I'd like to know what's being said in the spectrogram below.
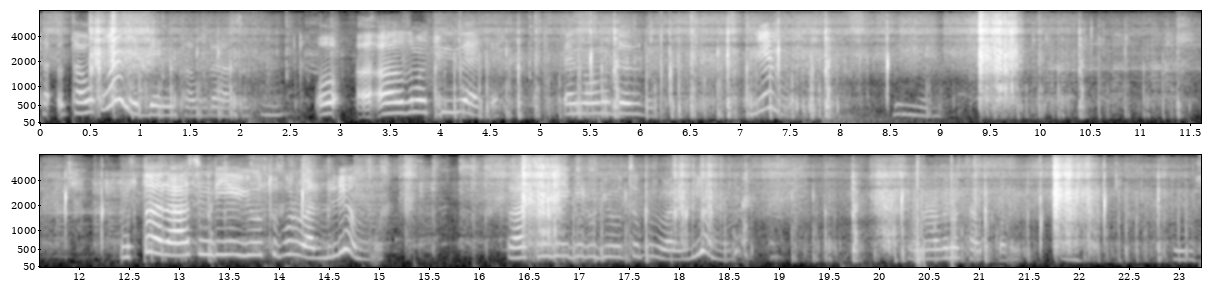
Ta- tavuk var ya benim tavuk ağzım. Hı. O ağzıma tüy verdi. Ben de onu dövdüm. Biliyor musun? Bilmiyorum. Mustafa Rasim diye YouTuber var biliyor musun? Rasim diye bir YouTuber var biliyor musun? Onun adını tavuk koydum. Duyuruz.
